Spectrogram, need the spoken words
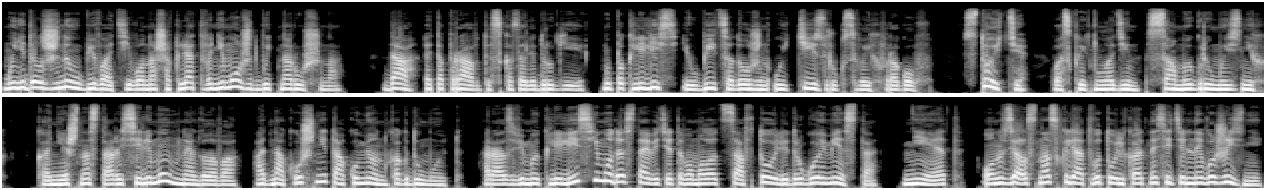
Мы не должны убивать его, наша клятва не может быть нарушена. Да, это правда, сказали другие. Мы поклялись, и убийца должен уйти из рук своих врагов. Стойте, воскликнул один, самый угрюмый из них. Конечно, старый Селим умная голова, однако уж не так умен, как думают. Разве мы клялись ему доставить этого молодца в то или другое место? Нет, он взял с нас клятву только относительно его жизни,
